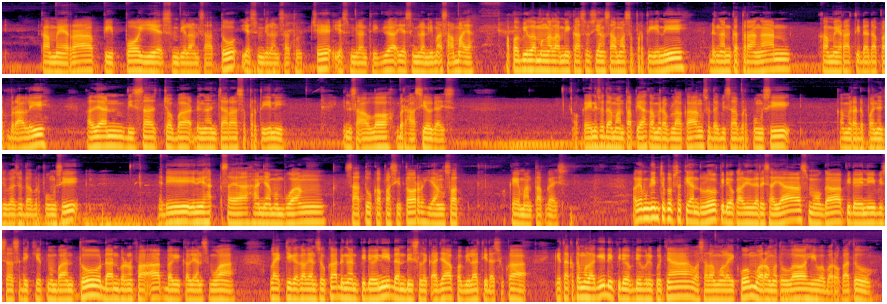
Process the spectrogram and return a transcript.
kamera Vivo Y91 Y91C Y93 Y95 sama ya. Apabila mengalami kasus yang sama seperti ini dengan keterangan kamera tidak dapat beralih kalian bisa coba dengan cara seperti ini. Insya Allah berhasil guys. Oke ini sudah mantap ya kamera belakang sudah bisa berfungsi. Kamera depannya juga sudah berfungsi jadi ini saya hanya membuang satu kapasitor yang short. Oke mantap guys. Oke mungkin cukup sekian dulu video kali ini dari saya. Semoga video ini bisa sedikit membantu dan bermanfaat bagi kalian semua. Like jika kalian suka dengan video ini dan dislike aja apabila tidak suka. Kita ketemu lagi di video-video berikutnya. Wassalamualaikum warahmatullahi wabarakatuh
